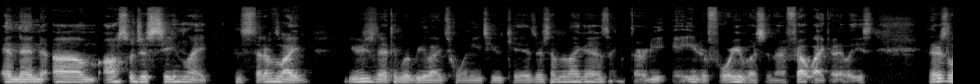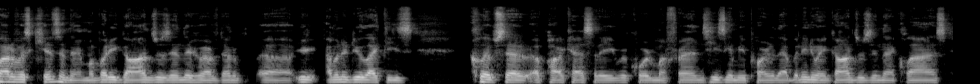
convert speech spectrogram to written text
and then um also just seeing like instead of like usually I think would be like 22 kids or something like that. It was like 38 or 40 of us and I felt like it at least. And there's a lot of us kids in there. My buddy Gons was in there who I've done. Uh, I'm gonna do like these clips that a podcast that I record with my friends. He's gonna be part of that. But anyway, Gons was in that class.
